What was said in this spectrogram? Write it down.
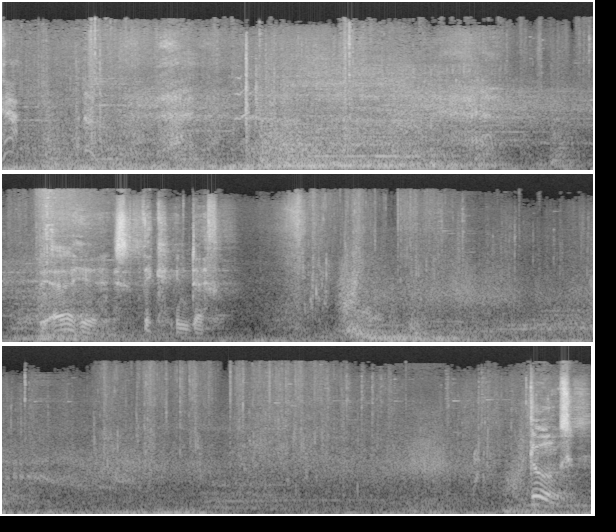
The air here is thick in death. Ghouls.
